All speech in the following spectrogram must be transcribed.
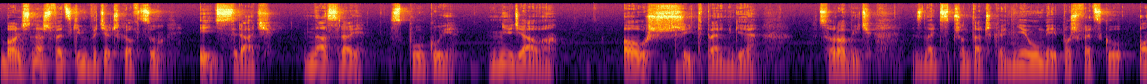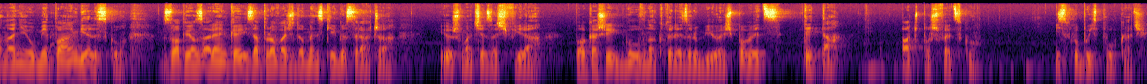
Bądź na szwedzkim wycieczkowcu. Idź srać. Nasraj, spłukuj. Nie działa. Oh shit, PNG. Co robić? Znajdź sprzątaczkę. Nie umiej po szwedzku. Ona nie umie po angielsku. Złapią za rękę i zaprowadź do męskiego sracza. Już macie za świra. Pokaż jej gówno, które zrobiłeś. Powiedz tyta. Patrz po szwedzku. I spróbuj spłukać.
